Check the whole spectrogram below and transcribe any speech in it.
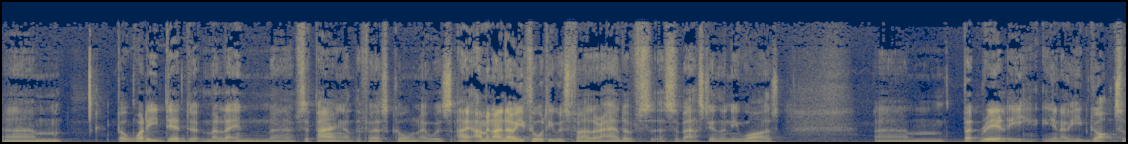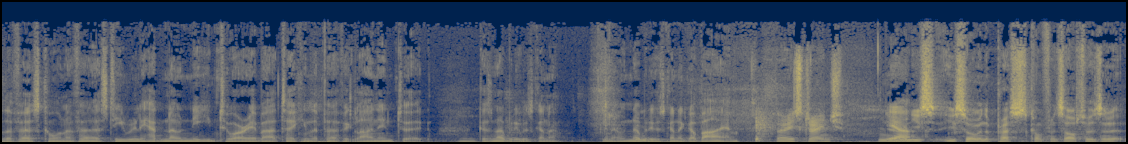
Um, but what he did at Mal- in uh, Sepang at the first corner was, I, I mean, I know he thought he was further ahead of S- Sebastian than he was. Um, but really, you know, he'd got to the first corner first. He really had no need to worry about taking the perfect line into it because nobody was going to, you know, nobody was going to go by him. Very strange. Yeah, Yeah. and you, you saw him in the press conference afterwards, and it,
